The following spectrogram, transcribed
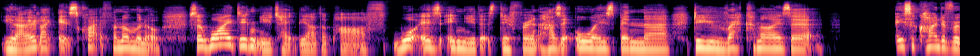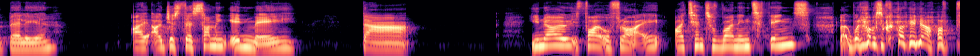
You know, like it's quite phenomenal. So, why didn't you take the other path? What is in you that's different? Has it always been there? Do you recognize it? It's a kind of rebellion. I, I just, there's something in me that you know, fight or flight, I tend to run into things. Like when I was growing up,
